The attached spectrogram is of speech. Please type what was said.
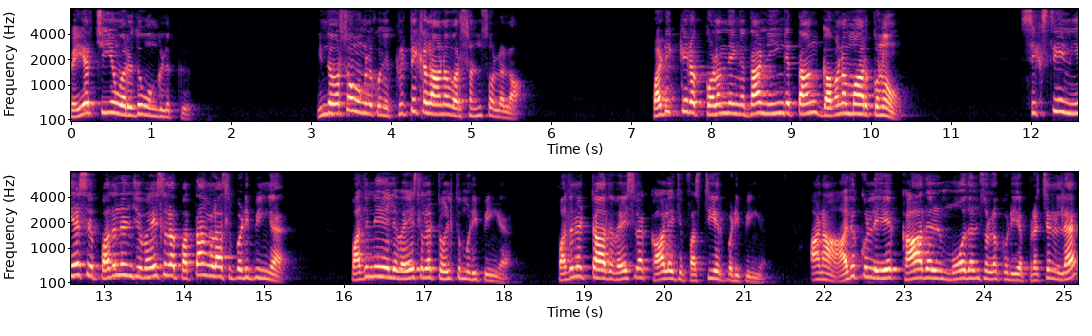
பெயர்ச்சியும் வருது உங்களுக்கு. இந்த வருஷம் உங்களுக்கு கொஞ்சம் கிரிட்டிக்கலான வருஷம்னு சொல்லலாம். படிக்கிற குழந்தைங்க தான் நீங்கள் தான் கவனமாக இருக்கணும். சிக்ஸ்டீன் இயர்ஸ் பதினஞ்சு வயசில் பத்தாம் கிளாஸ் படிப்பீங்க. பதினேழு வயசில் டுவெல்த்து முடிப்பீங்க. பதினெட்டாவது வயசில் காலேஜ் ஃபஸ்ட் இயர் படிப்பீங்க. ஆனால் அதுக்குள்ளேயே காதல் மோதல்னு சொல்லக்கூடிய பிரச்சனையில்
